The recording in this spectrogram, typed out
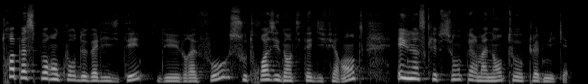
trois passeports en cours de validité, des vrais faux, sous trois identités différentes, et une inscription permanente au Club Mickey.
